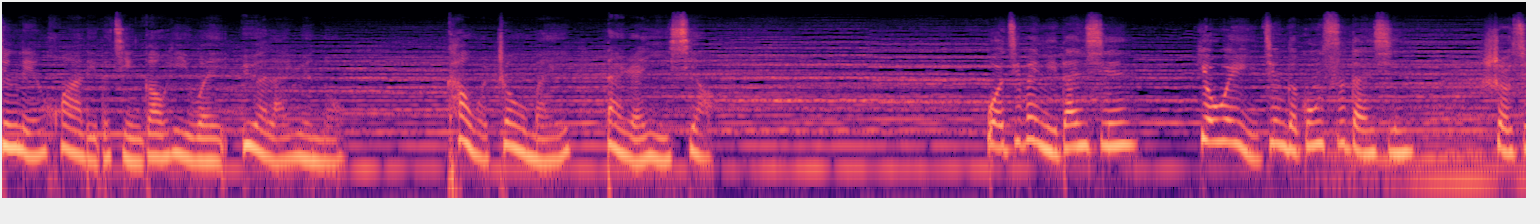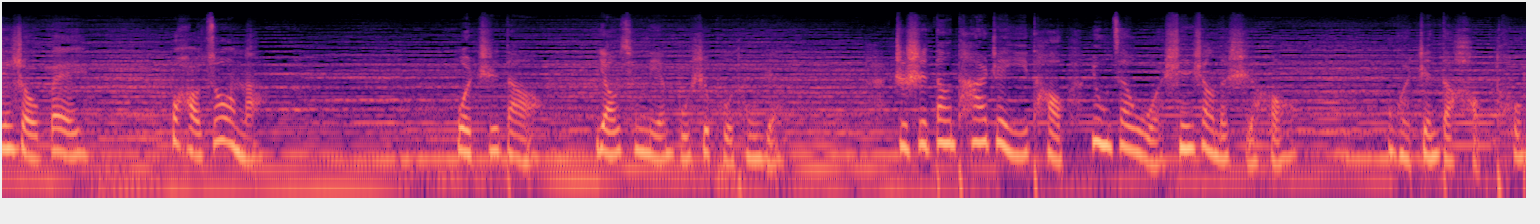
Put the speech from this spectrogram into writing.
青莲话里的警告意味越来越浓，看我皱眉，淡然一笑。我既为你担心，又为已经的公司担心，手心手背不好做呢。我知道，姚青莲不是普通人，只是当他这一套用在我身上的时候。我真的好痛，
